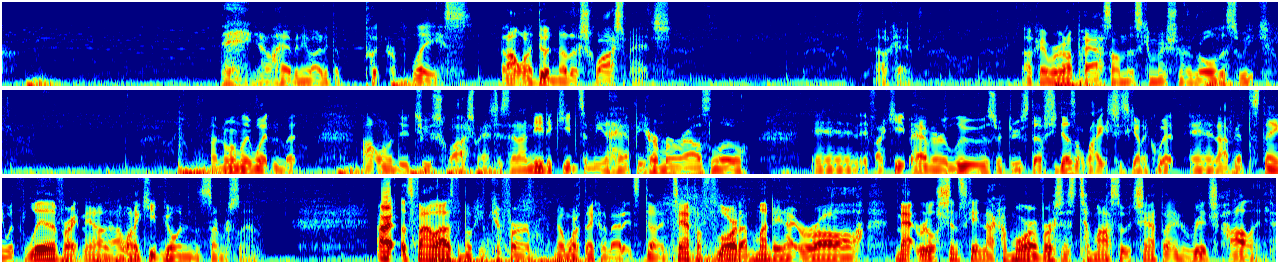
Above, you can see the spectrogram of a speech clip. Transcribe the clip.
dang, I don't have anybody to put in her place. I don't want to do another squash match. Okay. Okay, we're going to pass on this commissioner goal this week. I normally wouldn't, but I don't want to do two squash matches. And I need to keep Tamina happy. Her morale's low. And if I keep having her lose or do stuff she doesn't like, she's going to quit. And I've got this thing with Liv right now that I want to keep going into SummerSlam. All right, let's finalize the booking. Confirm. No more thinking about it. It's done. Tampa, Florida, Monday Night Raw. Matt Riddle, Shinsuke Nakamura versus Tommaso Ciampa and Ridge Holland.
